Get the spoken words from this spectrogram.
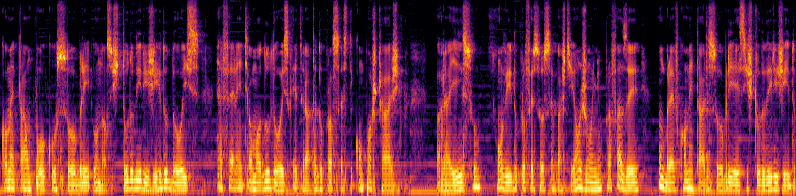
comentar um pouco sobre o nosso estudo dirigido 2, referente ao módulo 2, que trata do processo de compostagem. Para isso, convido o professor Sebastião Júnior para fazer um breve comentário sobre esse estudo dirigido.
